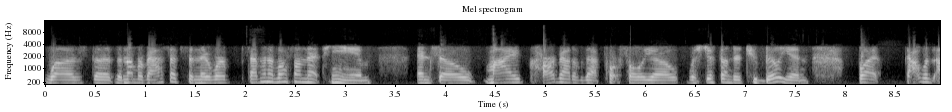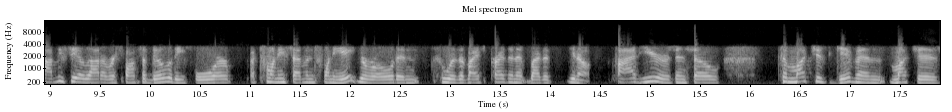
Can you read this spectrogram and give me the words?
was the the number of assets, and there were seven of us on that team. And so my carve out of that portfolio was just under two billion, but that was obviously a lot of responsibility for a 27, 28 year old and who was a vice president by the, you know, five years. And so to much is given, much is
